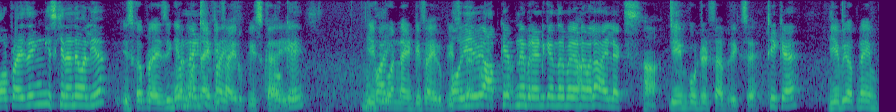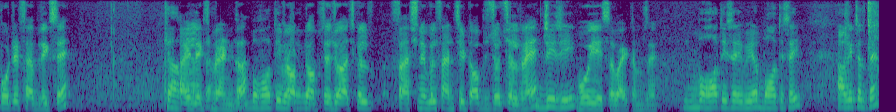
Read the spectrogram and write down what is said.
और प्राइसिंग इसकी रहने वाली है? इसका प्राइसिंग है वन नाइन्टी फाइव रुपीज़ का है ये। ये भी वन नाइन्टी फाइव रुपीज़ और ये भी आपके अपने ब्रांड के अंदर में रहने हाँ। वाला हाईलेक्स हाँ ये इम्पोर्टेड फैब्रिक्स है। ठीक है। ये भी अपने इम्पोर्टेड फैब्रिक्स है। क्या हाईलेक्स ब्रांड का बहुत ही क्रॉप टॉप से जो आजकल फैशनेबल फैंसी टॉप्स जो चल रहे हैं जी जी। वो ये सब आइटम्स है। बहुत ही सही भैया बहुत ही सही। आगे चलते हैं।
